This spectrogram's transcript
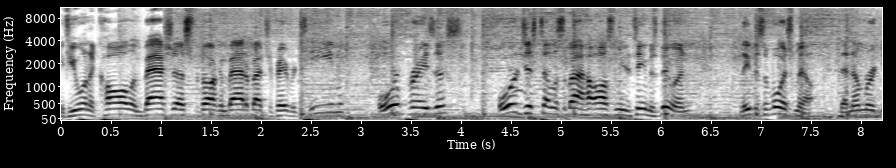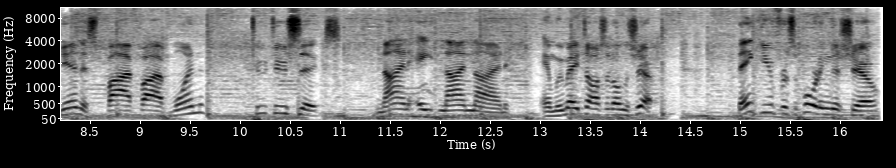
If you want to call and bash us for talking bad about your favorite team, or praise us, or just tell us about how awesome your team is doing, leave us a voicemail. That number again is 551 226 9899, and we may toss it on the show. Thank you for supporting this show,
